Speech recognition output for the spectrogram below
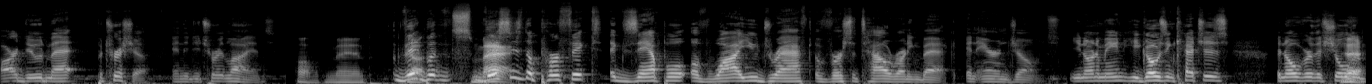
our dude, Matt Patricia, and the Detroit Lions. Oh man. They, but smacked. this is the perfect example of why you draft a versatile running back in Aaron Jones. You know what I mean? He goes and catches an over the shoulder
